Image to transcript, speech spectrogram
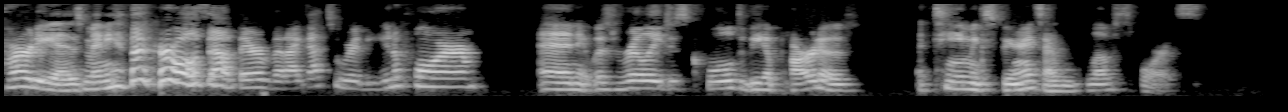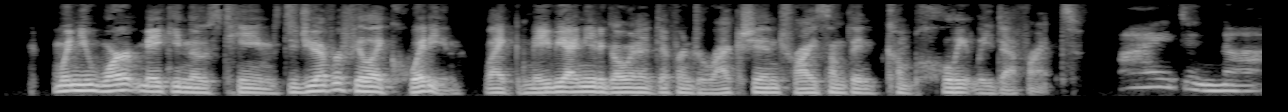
hardy as many of the girls out there, but I got to wear the uniform. And it was really just cool to be a part of a team experience. I love sports. When you weren't making those teams, did you ever feel like quitting? Like maybe I need to go in a different direction, try something completely different. I did not.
